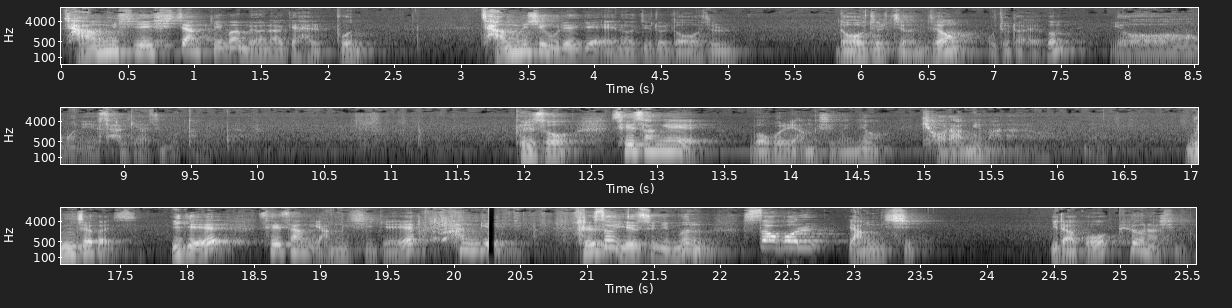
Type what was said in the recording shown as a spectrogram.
잠시의 시장기만 면하게 할 뿐, 잠시 우리에게 에너지를 넣어줄 넣어줄지언정 우리로 하여금 영원히 살게 하지 못합니다. 그래서 세상에 먹을 양식은요, 결함이 많아요. 문제가 있어요. 이게 세상 양식의 한계입니다. 그래서 예수님은 썩을 양식이라고 표현하신 거예요.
